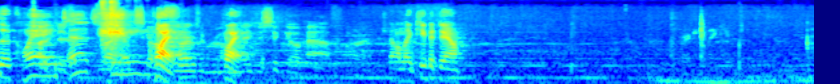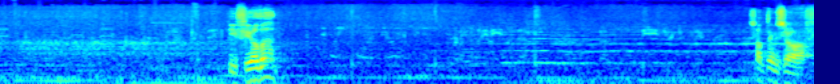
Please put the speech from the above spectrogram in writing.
acquaintance. Quiet, quiet. You should go half. All right. Gentlemen, keep it down. You feel that? Something's off.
